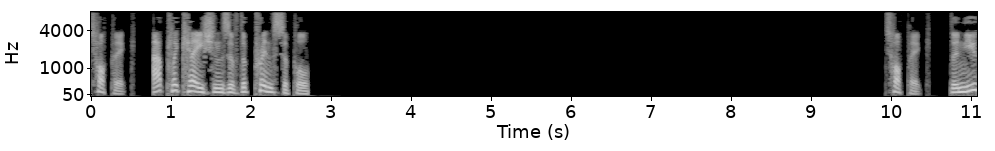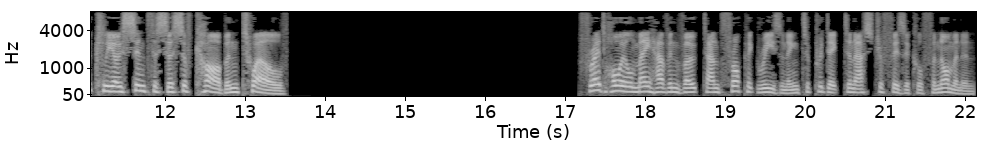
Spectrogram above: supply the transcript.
Topic. Applications of the principle The nucleosynthesis of carbon-12. Fred Hoyle may have invoked anthropic reasoning to predict an astrophysical phenomenon.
